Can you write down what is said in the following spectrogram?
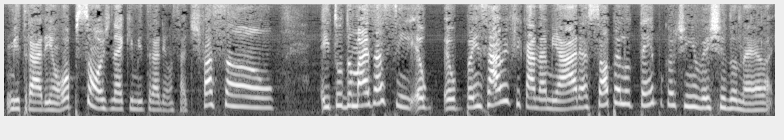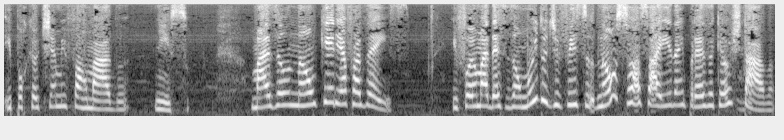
me trariam opções, né? Que me trariam satisfação, e tudo mais assim. Eu, eu pensava em ficar na minha área só pelo tempo que eu tinha investido nela e porque eu tinha me formado nisso. Mas eu não queria fazer isso. E foi uma decisão muito difícil, não só sair da empresa que eu estava,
